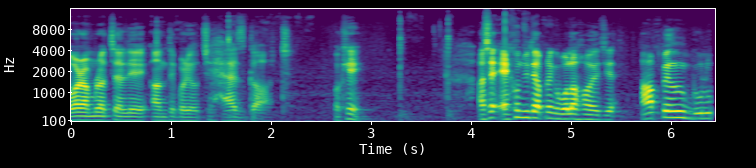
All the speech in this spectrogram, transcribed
আবার আমরা চাইলে আনতে পারি হচ্ছে হ্যাজ গাট ওকে আচ্ছা এখন যদি আপনাকে বলা হয় যে আপেলগুলো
